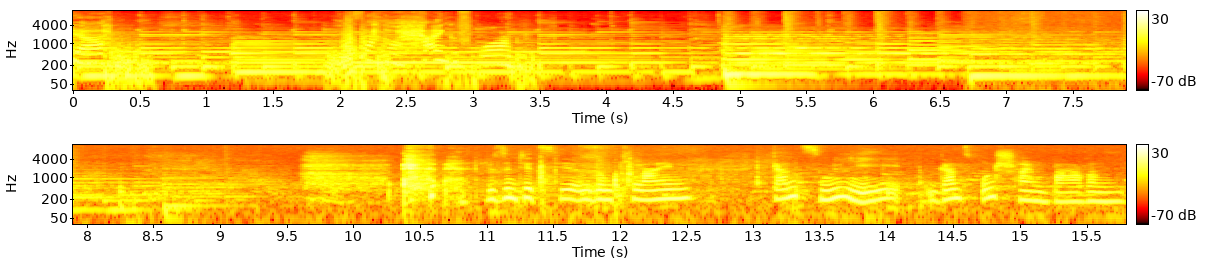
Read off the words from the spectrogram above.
Ya. Ich sag euch, eingefroren. Wir sind jetzt hier in so einem kleinen, ganz mini, ganz unscheinbaren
